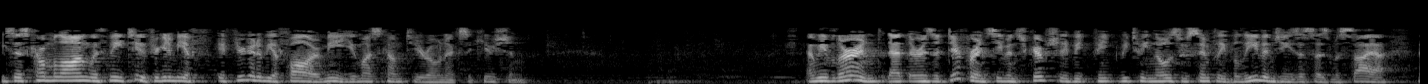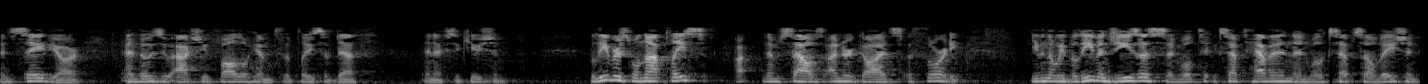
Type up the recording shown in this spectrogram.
He says, "Come along with me too. If you're going to be a, if you're going to be a follower of me, you must come to your own execution." And we've learned that there is a difference, even scripturally, between, those who simply believe in Jesus as Messiah and Savior and those who actually follow him to the place of death and execution. Believers will not place uh, themselves under God's authority. Even though we believe in Jesus and will t- accept heaven and will accept salvation,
